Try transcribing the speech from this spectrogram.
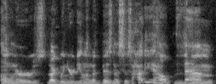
owners, like when you're dealing with businesses, how do you help them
